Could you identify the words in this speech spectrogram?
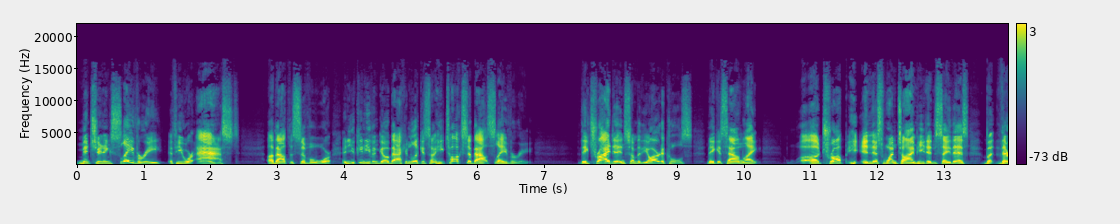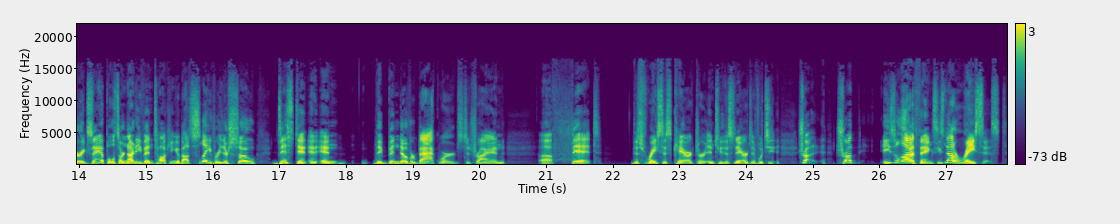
mentioning slavery if he were asked about the Civil War. And you can even go back and look at some, he talks about slavery. They tried to, in some of the articles, make it sound like uh, Trump, in this one time, he didn't say this, but their examples are not even talking about slavery. They're so distant and, and they bend over backwards to try and uh, fit this racist character into this narrative, which he, Trump, Trump, he's a lot of things. He's not a racist.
